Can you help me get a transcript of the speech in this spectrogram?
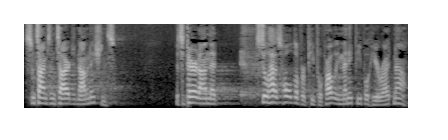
sometimes entire denominations. It's a paradigm that still has hold over people, probably many people here right now.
